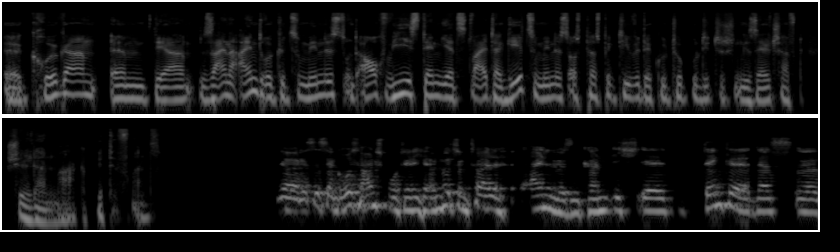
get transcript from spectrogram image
äh, Kröger, ähm, der seine Eindrücke zumindest und auch wie es denn jetzt weitergeht, zumindest aus Perspektive der kulturpolitischen Gesellschaft schildern mag. Bitte, Franz. Ja, das ist ein großer Anspruch, den ich nur zum Teil einlösen kann. Ich äh, denke, dass äh,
